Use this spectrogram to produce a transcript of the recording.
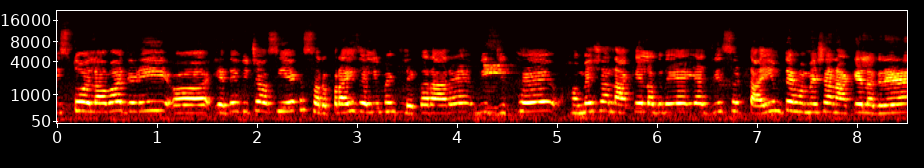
ਇਸ ਤੋਂ ਇਲਾਵਾ ਜਿਹੜੀ ਇਹਦੇ ਵਿੱਚ ਅਸੀਂ ਇੱਕ ਸਰਪ੍ਰਾਈਜ਼ ਐਲੀਮੈਂਟ ਲੈ ਕੇ ਆ ਰਹੇ ਹਾਂ ਵੀ ਜਿੱਥੇ ਹਮੇਸ਼ਾ ਨਾਕੇ ਲੱਗਦੇ ਆ ਜਾਂ ਜਿਸ ਟਾਈਮ ਤੇ ਹਮੇਸ਼ਾ ਨਾਕੇ ਲੱਗਦੇ ਆ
